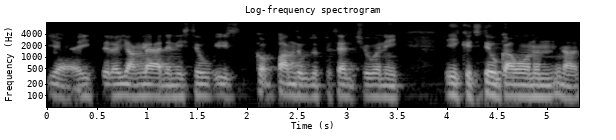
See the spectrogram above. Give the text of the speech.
yeah, he's still a young lad and he's still he's got bundles of potential and he he could still go on and you know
